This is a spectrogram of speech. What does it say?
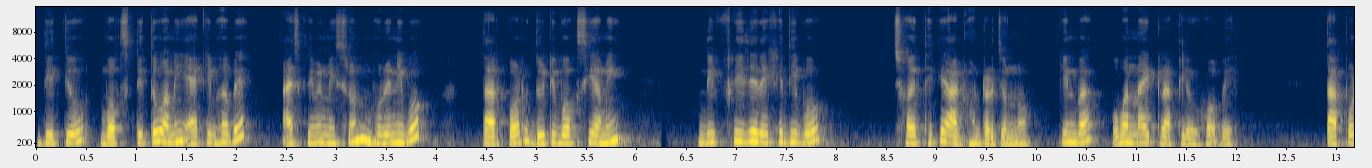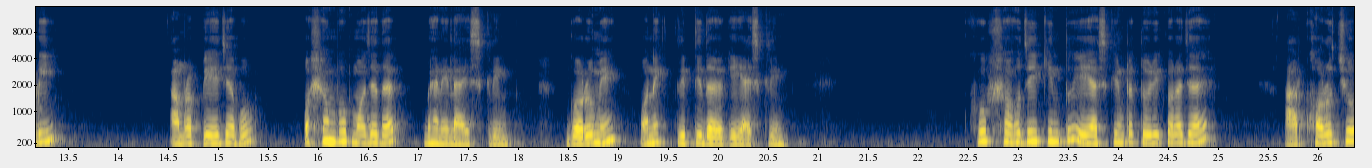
দ্বিতীয় বক্সটিতেও আমি একইভাবে আইসক্রিমের মিশ্রণ ভরে নিব। তারপর দুইটি বক্সই আমি ডিপ ফ্রিজে রেখে দিব ছয় থেকে আট ঘণ্টার জন্য কিংবা ওভারনাইট রাখলেও হবে। তারপরেই আমরা পেয়ে যাব অসম্ভব মজাদার ভ্যানিলা আইসক্রিম। গরমে অনেক তৃপ্তিদায়ক এই আইসক্রিম। খুব সহজেই কিন্তু এই আইসক্রিমটা তৈরি করা যায়। আর খরচও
